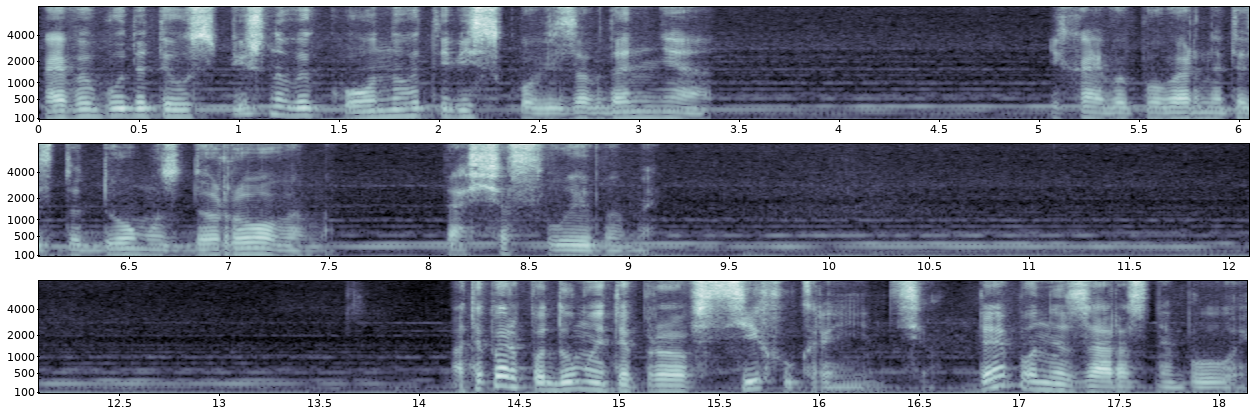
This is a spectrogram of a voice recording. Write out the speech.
Хай ви будете успішно виконувати військові завдання. І хай ви повернетесь додому здоровими та щасливими. А тепер подумайте про всіх українців, де б вони зараз не були.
